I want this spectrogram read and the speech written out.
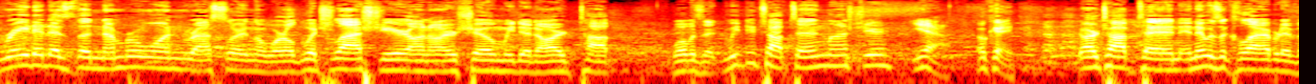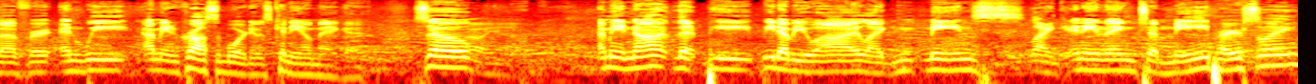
rated as the number one wrestler in the world, which last year on our show when we did our top what was it? We do top ten last year. Yeah. Okay, our top ten, and it was a collaborative effort, and we, I mean, across the board, it was Kenny Omega. So, I mean, not that P, PWI like m- means like anything to me personally.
